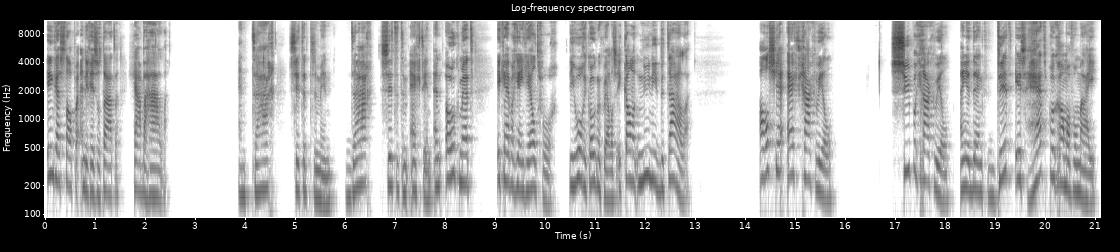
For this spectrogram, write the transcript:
in ga stappen en die resultaten ga behalen. En daar zit het hem in. Daar zit het hem echt in. En ook met, ik heb er geen geld voor. Die hoor ik ook nog wel eens. Ik kan het nu niet betalen. Als je echt graag wil, super graag wil, en je denkt, dit is het programma voor mij.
